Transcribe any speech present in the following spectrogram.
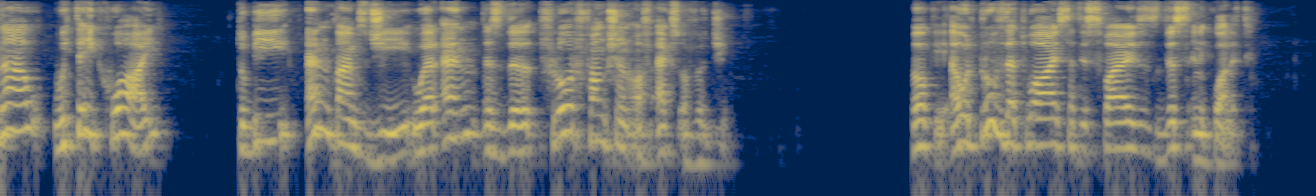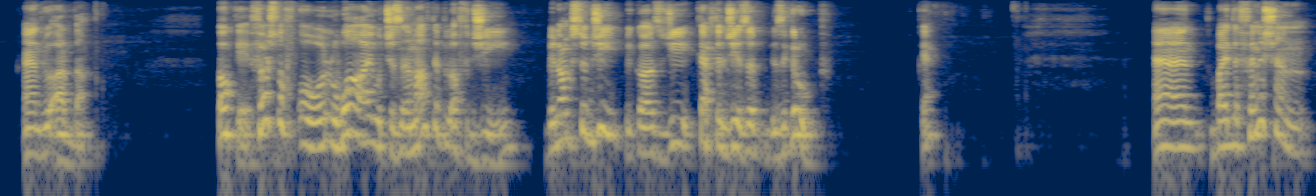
now we take Y to be n times g, where n is the floor function of x over g. Okay, I will prove that y satisfies this inequality. And we are done. Okay, first of all, y, which is a multiple of g, belongs to g because g, capital G is a, is a group. Okay. And by definition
